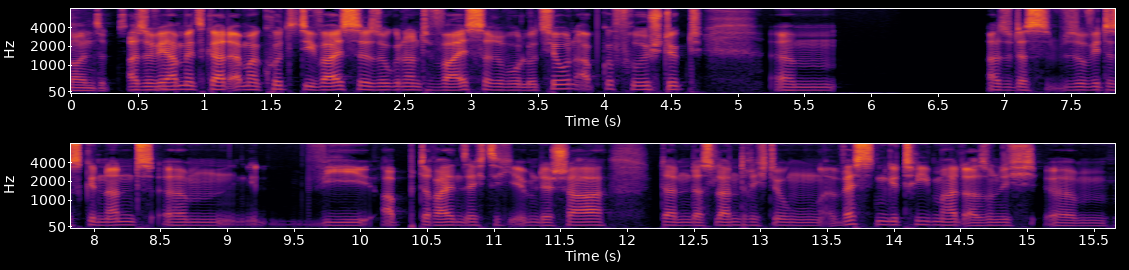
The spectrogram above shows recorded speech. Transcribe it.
79. Also wir haben jetzt gerade einmal kurz die weiße, sogenannte weiße Revolution abgefrühstückt. Ähm, also das, so wird es genannt, ähm, wie ab 63 eben der Schah dann das Land Richtung Westen getrieben hat, also nicht, ähm,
